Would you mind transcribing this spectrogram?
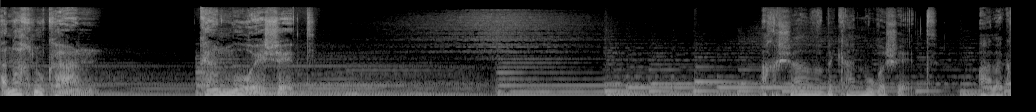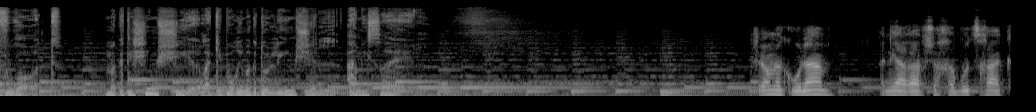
אנחנו כאן. כאן מורשת. עכשיו בכאן מורשת, על הגבורות, מקדישים שיר לגיבורים הגדולים של עם ישראל. שלום לכולם, אני הרב שחר בוצחק,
